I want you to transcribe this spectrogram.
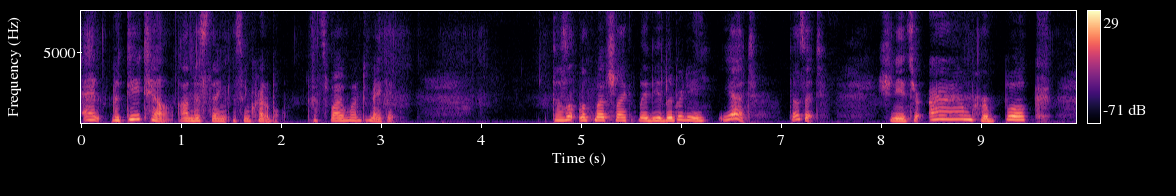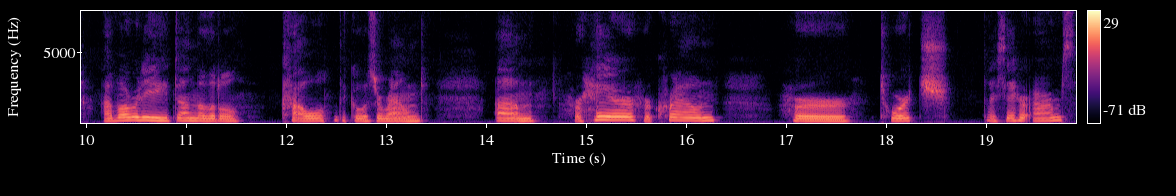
And the detail on this thing is incredible. That's why I wanted to make it. Doesn't look much like Lady Liberty yet, does it? She needs her arm, her book. I've already done the little cowl that goes around um, her hair, her crown, her torch. Did I say her arms?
